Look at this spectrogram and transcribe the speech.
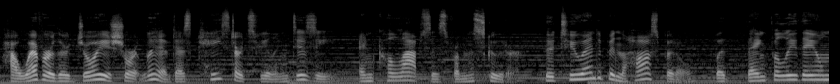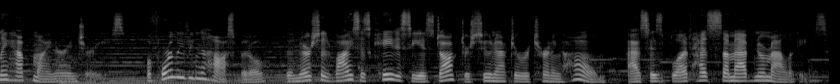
However, their joy is short lived as Kay starts feeling dizzy and collapses from the scooter. The two end up in the hospital, but thankfully they only have minor injuries. Before leaving the hospital, the nurse advises Kay to see his doctor soon after returning home, as his blood has some abnormalities.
